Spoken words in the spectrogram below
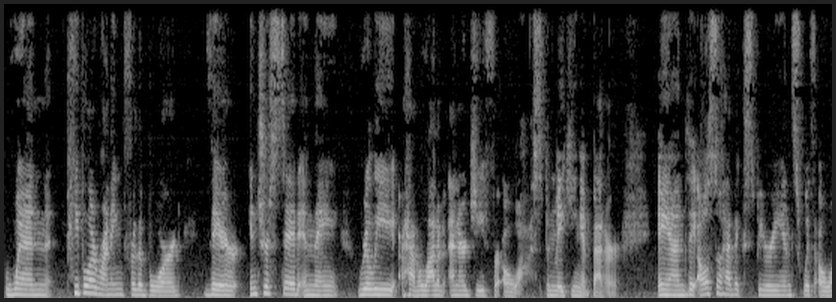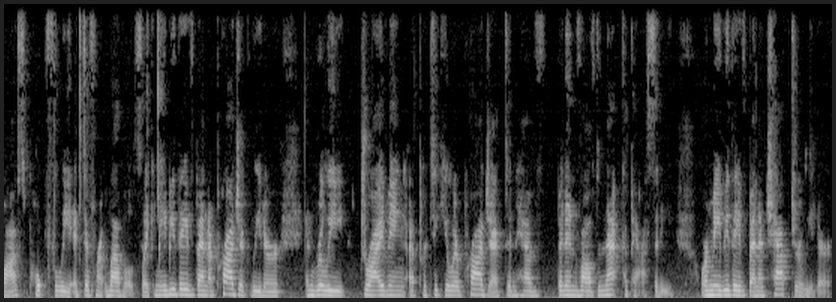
when people are running for the board, they're interested and they really have a lot of energy for OWASP and making it better. And they also have experience with OWASP, hopefully at different levels. Like maybe they've been a project leader and really driving a particular project and have been involved in that capacity. Or maybe they've been a chapter leader.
